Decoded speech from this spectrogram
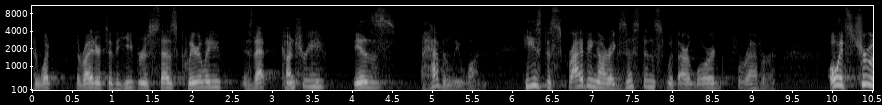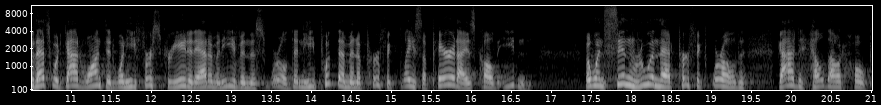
And what the writer to the Hebrews says clearly is that country is a heavenly one. He's describing our existence with our Lord forever. Oh, it's true. That's what God wanted when He first created Adam and Eve in this world. Didn't He put them in a perfect place, a paradise called Eden? But when sin ruined that perfect world, God held out hope,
